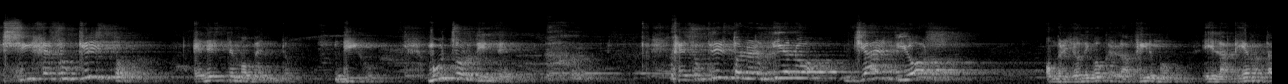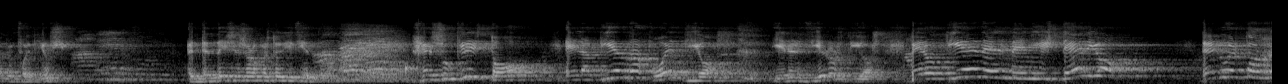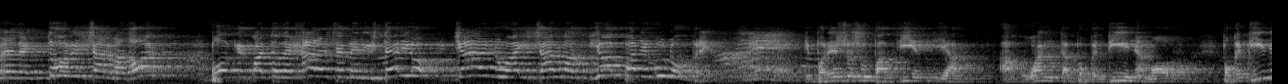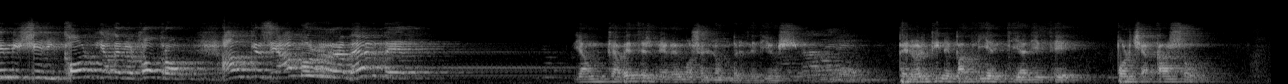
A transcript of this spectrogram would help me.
Si Jesucristo en este momento, digo, muchos dicen, Jesucristo en el cielo ya es Dios. Hombre, yo digo que lo afirmo, y la tierra también fue Dios. ¿Entendéis eso lo que estoy diciendo? Jesucristo en la tierra fue Dios y en el cielo es Dios, pero tiene el ministerio de nuestro Redentor y Salvador, porque cuando dejara ese ministerio ya no hay salvación para ningún hombre. Y por eso su paciencia aguanta, porque tiene amor, porque tiene misericordia de nosotros, aunque seamos rebeldes y aunque a veces neguemos el nombre de Dios. Pero Él tiene paciencia, dice, por si acaso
